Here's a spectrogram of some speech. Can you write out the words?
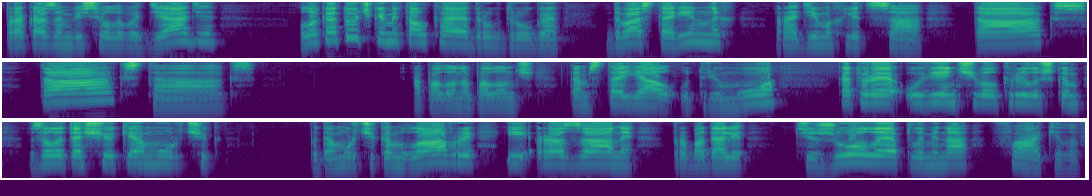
проказом веселого дяди, локоточками толкая друг друга, два старинных родимых лица. Такс, такс, такс. Аполлон Аполлоныч там стоял у трюмо, которое увенчивал крылышком золотощекий амурчик. Под амурчиком лавры и розаны прободали тяжелые пламена факелов.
